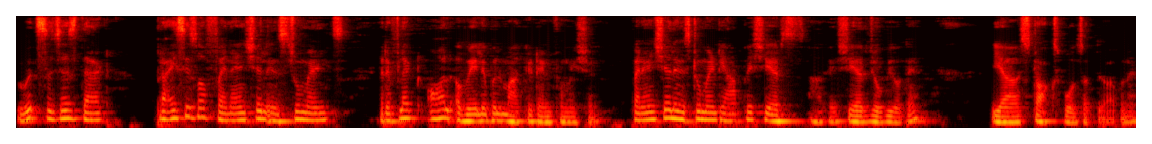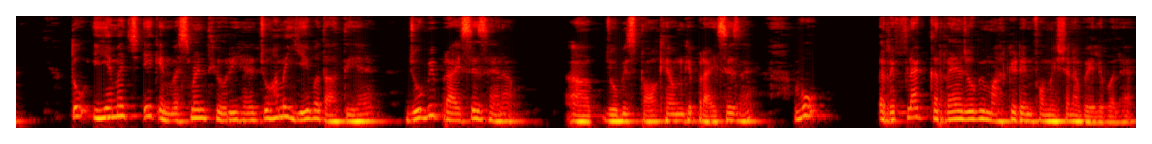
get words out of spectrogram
which suggest that prices of financial instruments reflect all available market information financial instrument यहाँ पे शेयर्स आ गए शेयर जो भी होते हैं, या स्टॉक्स बोल सकते हो आप उन्हें। तो ई एम एच एक इन्वेस्टमेंट थ्योरी है जो हमें ये बताती है, जो भी प्राइसेस है ना जो भी स्टॉक है, उनके प्राइसेस हैं, वो रिफ्लेक्ट कर रहे हैं जो भी मार्केट इन्फॉर्मेशन अवेलेबल है।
